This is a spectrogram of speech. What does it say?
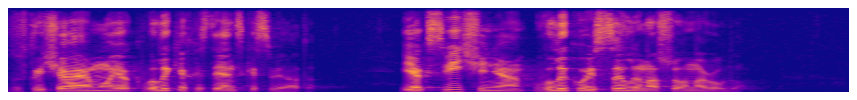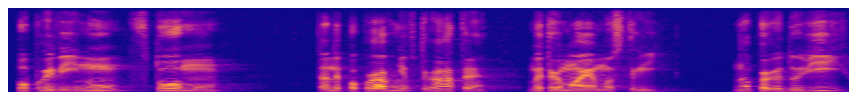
зустрічаємо як велике християнське свято і як свідчення великої сили нашого народу. Попри війну, втому та непоправні втрати, ми тримаємо стрій на передовій,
